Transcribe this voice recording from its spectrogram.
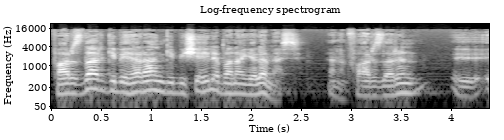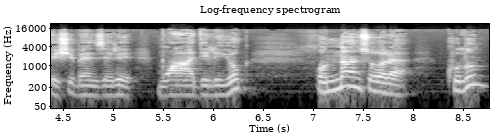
farzlar gibi herhangi bir şeyle bana gelemez. Yani farzların e, eşi benzeri muadili yok. Ondan sonra kulum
